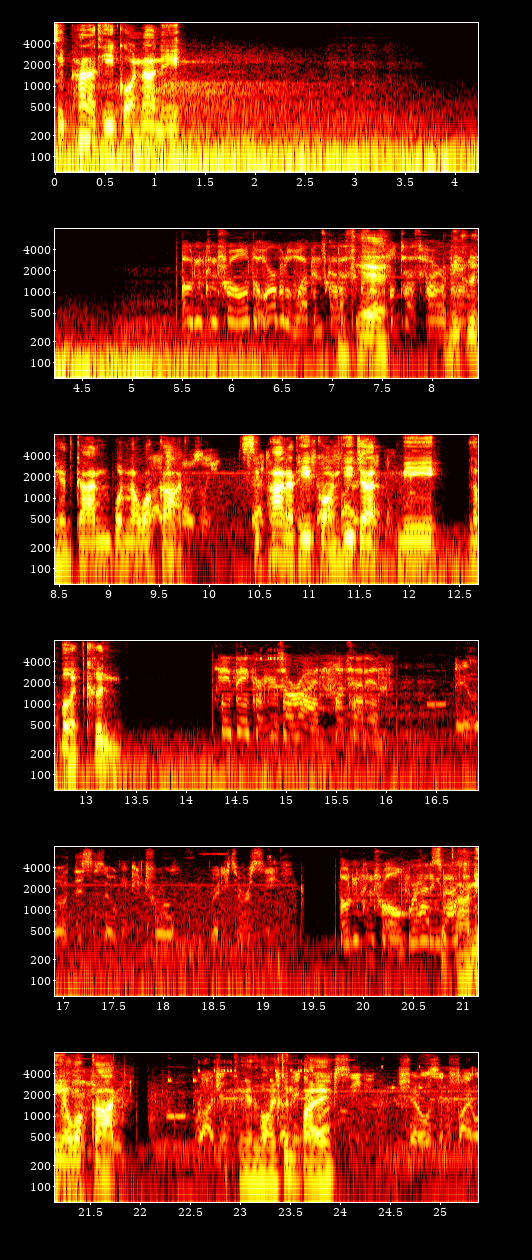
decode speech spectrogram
สิบห้านาทีก่อนหน้านี้ Odin Control, the orbital weapons got a โอเค successful test fire. อันนี้ ban. คือเหตุการณ์บนอวกาศ 15 นาทีก่อนที่จะมีระเบิดขึ้น Hey Baker, here's our ride. Let's head in. Payload, this is Odin Control. Ready to receive. Odin Control, we're heading ส back ถา to นีอ Precision วกาศ Crew. Roger. โอเคลอยขึ้นไป Prepping airlock C. Shuttle is in final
